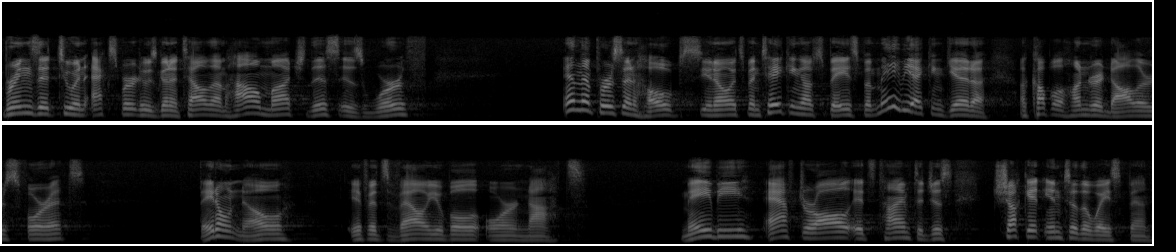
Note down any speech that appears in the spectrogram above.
brings it to an expert who's going to tell them how much this is worth. And the person hopes, you know, it's been taking up space, but maybe I can get a, a couple hundred dollars for it. They don't know if it's valuable or not. Maybe, after all, it's time to just chuck it into the waste bin.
